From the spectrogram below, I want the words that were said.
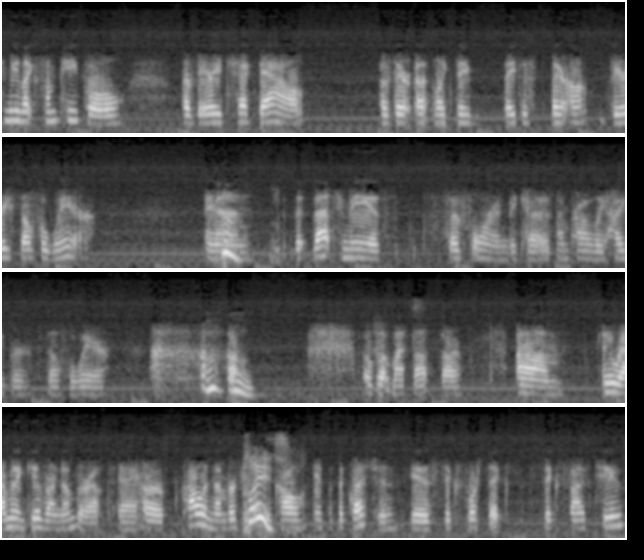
to me like some people are very checked out of their uh, like they they just they aren't very self aware, and th- that to me is so foreign because I'm probably hyper self aware Mhm. of what my thoughts are. Um, anyway, I'm going to give our number out today. Our call-in number, if Please. to call in with a question, is six four six six five two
